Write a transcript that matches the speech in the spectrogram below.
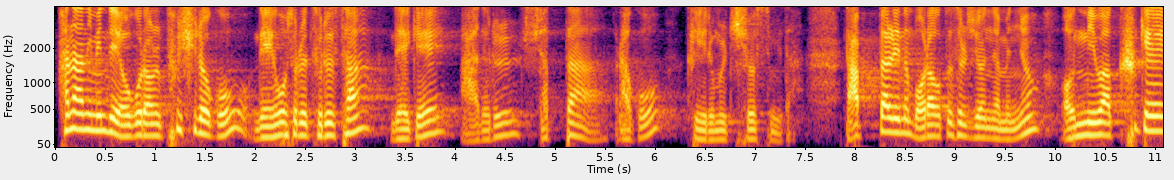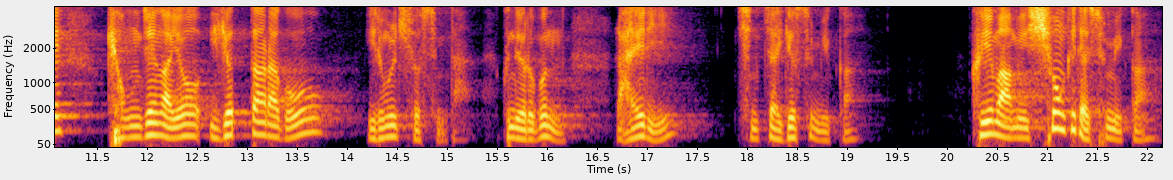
하나님이 내 억울함을 푸시려고 내 호소를 들으사 내게 아들을 주셨다라고 그 이름을 지었습니다. 납달리는 뭐라고 뜻을 지었냐면요. 언니와 크게 경쟁하여 이겼다라고 이름을 지었습니다. 근데 여러분, 라헬이 진짜 이겼습니까? 그의 마음이 시원케 됐습니까?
